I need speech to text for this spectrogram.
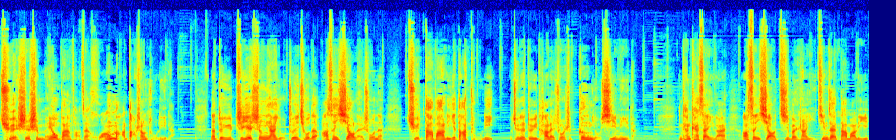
确实是没有办法在皇马打上主力的。那对于职业生涯有追求的阿森西奥来说呢，去大巴黎打主力，我觉得对于他来说是更有吸引力的。你看开赛以来，阿森西奥基本上已经在大巴黎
